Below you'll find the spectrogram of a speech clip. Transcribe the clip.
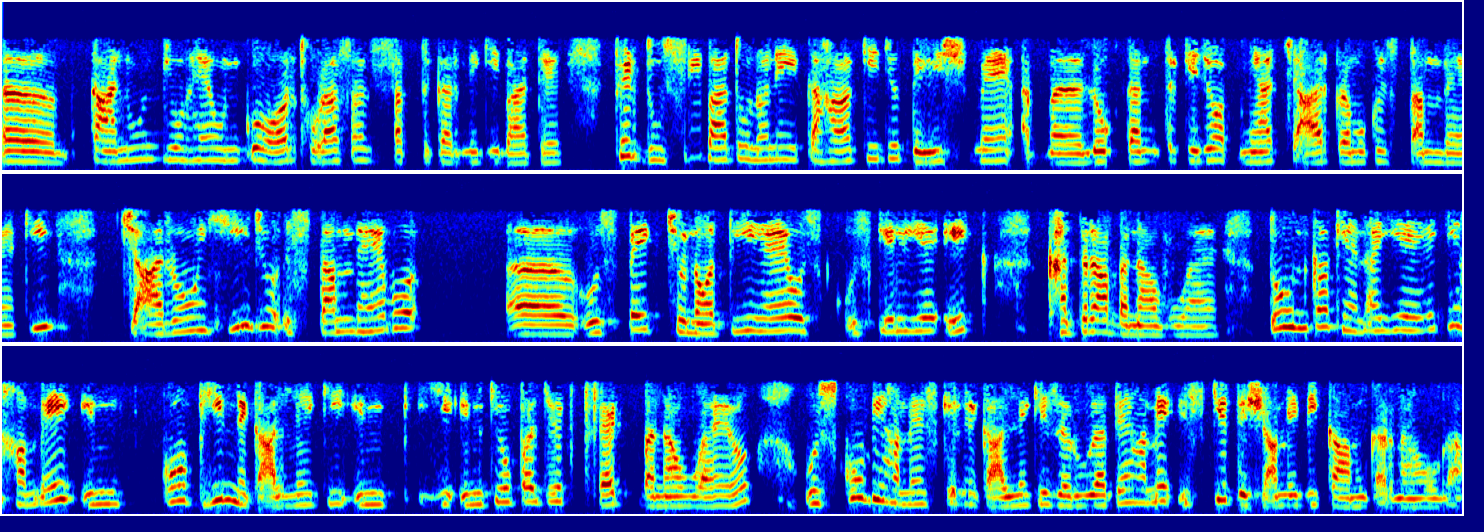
कानून जो है, उनको और थोड़ा सा सख्त करने की बात है। फिर दूसरी बात उन्होंने ये कहा कि जो देश में लोकतंत्र के जो अपने चार प्रमुख स्तंभ हैं कि चारों ही जो स्तंभ हैं, वो उस पर एक चुनौती है, उस, उसके लिए एक खतरा बना हुआ है। तो उनका कहना यह है कि हमें इन को भी निकालने की, इन इनके ऊपर जो एक थ्रेट बना हुआ है उसको भी हमें इसके निकालने की ज़रूरत है, हमें इसकी दिशा में भी काम करना होगा।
